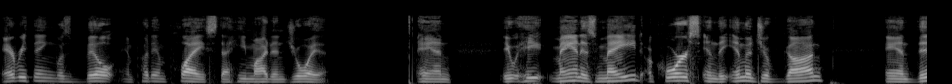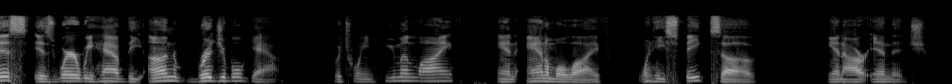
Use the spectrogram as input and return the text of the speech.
Everything was built and put in place that he might enjoy it. And it, he, man is made, of course, in the image of God. And this is where we have the unbridgeable gap between human life and animal life when he speaks of in our image.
